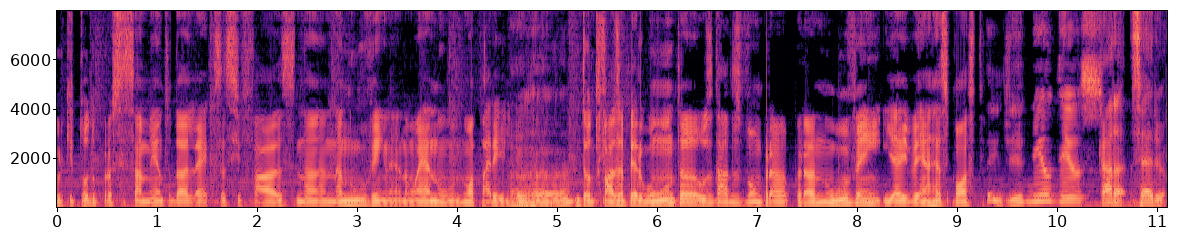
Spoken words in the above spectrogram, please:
porque todo o processamento da Alexa se faz na, na nuvem, né? Não é no, no aparelho. Aham. Então tu faz a pergunta, os dados vão pra, pra nuvem e aí vem a resposta. Entendi. Meu Deus. Cara, sério,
